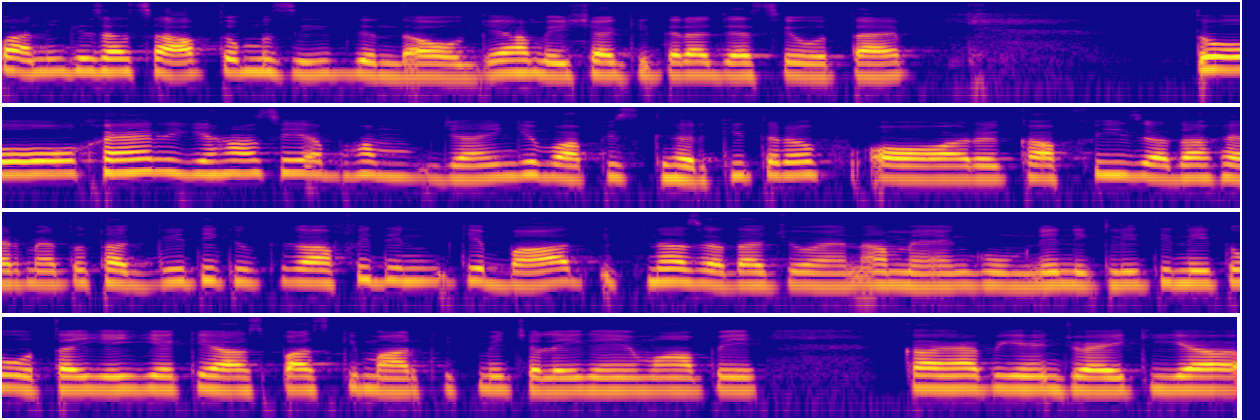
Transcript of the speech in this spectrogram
पानी के साथ साफ़ तो मज़ीद गंदा हो गया हमेशा की तरह जैसे होता है। तो खैर, यहाँ से अब हम जाएँगे वापस घर की तरफ़ और काफ़ी ज़्यादा, खैर मैं तो थक गई थी क्योंकि काफ़ी दिन के बाद इतना ज़्यादा जो है ना मैं घूमने निकली थी। नहीं तो होता यही है कि आसपास की मार्केट में चले गए, वहाँ पे खाया भी एंजॉय किया,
